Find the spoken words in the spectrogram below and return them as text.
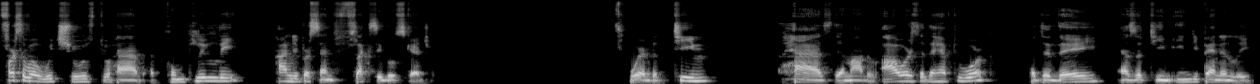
first of all we choose to have a completely 100% flexible schedule where the team has the amount of hours that they have to work but that they as a team independently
